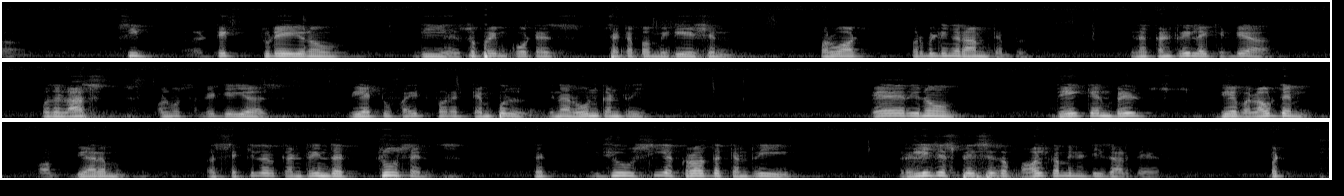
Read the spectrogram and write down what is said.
uh, see, uh, take today, you know, the Supreme Court has set up a mediation for what? For building a Ram temple. In a country like India, for the last almost 100 years, we had to fight for a temple in our own country where, you know, they can build, we have allowed them, uh, we are a, a secular country in the true sense that if you see across the country, religious places of all communities are there. But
